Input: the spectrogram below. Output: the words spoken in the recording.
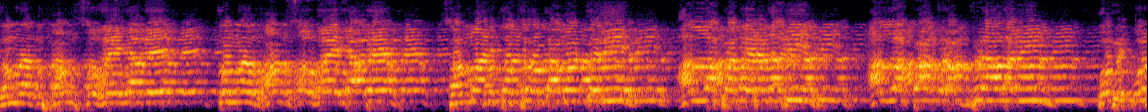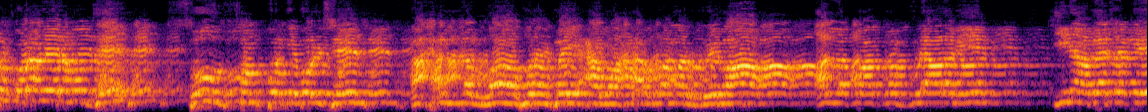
তোমরা ধ্বংস হয়ে যাবে, তোমরা ধ্বংস হয়ে যাবে। সম্মানিত মণ্ডলী, আল্লাহ পাকের নবী, আল্লাহ পাক রব্বুল আলামিন পবিত্র কোরআনের মধ্যে সম্পর্কে বলছেন আহাল্লাল্লাহু আল-বাই'a ওয়া হারামার রিবা আল্লাহ পাক রব্বুল আলামিন কিনা বেচাকে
